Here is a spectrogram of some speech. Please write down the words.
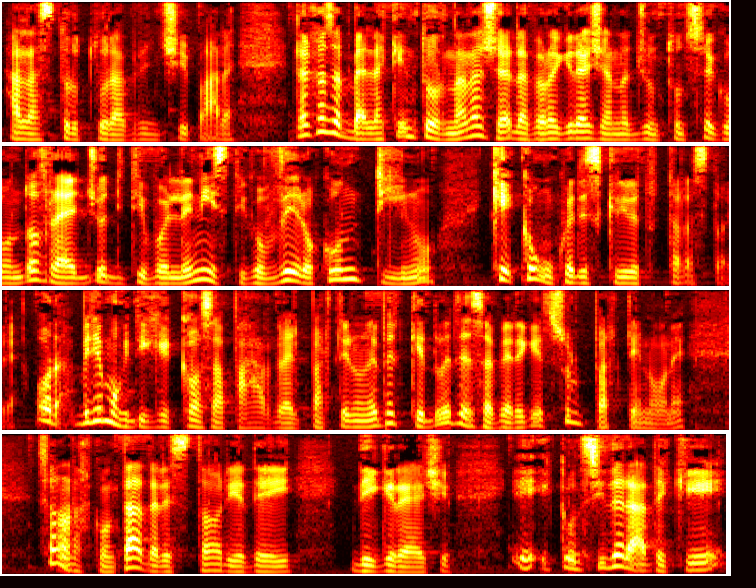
alla struttura principale. La cosa bella è che intorno alla cella però i greci hanno aggiunto un secondo fregio di tipo ellenistico, ovvero continuo, che comunque descrive tutta la storia. Ora, vediamo di che cosa parla il Partenone, perché dovete sapere che sul Partenone sono raccontate le storie dei, dei greci e considerate che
